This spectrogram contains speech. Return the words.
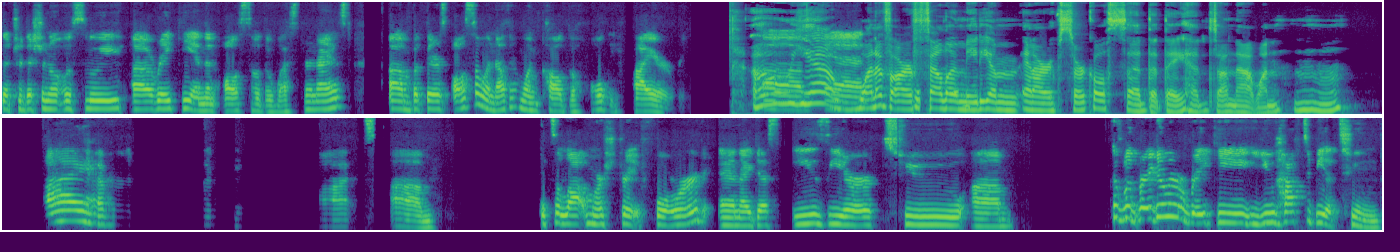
the traditional Usui uh, Reiki, and then also the westernized. Um, but there's also another one called the Holy Fire Reiki. Oh Um, yeah, one of our fellow medium in our circle said that they had done that one. hmm I have heard. Um, it's a lot more straightforward and I guess easier to um because with regular Reiki, you have to be attuned,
